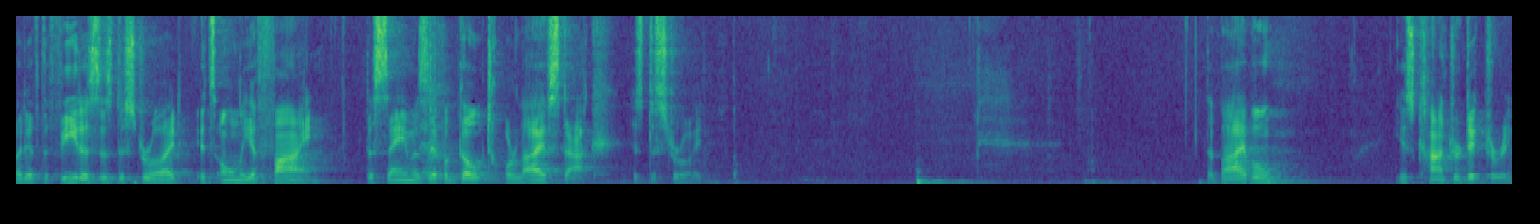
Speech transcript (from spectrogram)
but if the fetus is destroyed, it's only a fine, the same as if a goat or livestock is destroyed. The Bible is contradictory,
